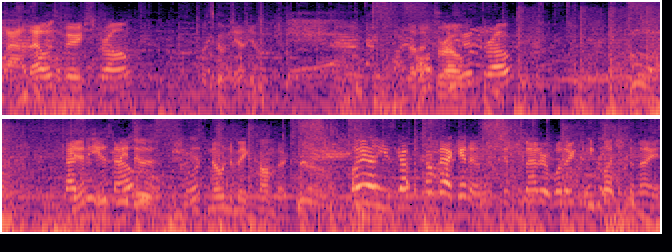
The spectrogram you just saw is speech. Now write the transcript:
Wow, that was very strong. Let's go, Daniel. Another Also throw. good throw. Danny is made to is known to make comebacks. Oh yeah, he's got the comeback in him. It's just a matter of whether he can be clutch tonight.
